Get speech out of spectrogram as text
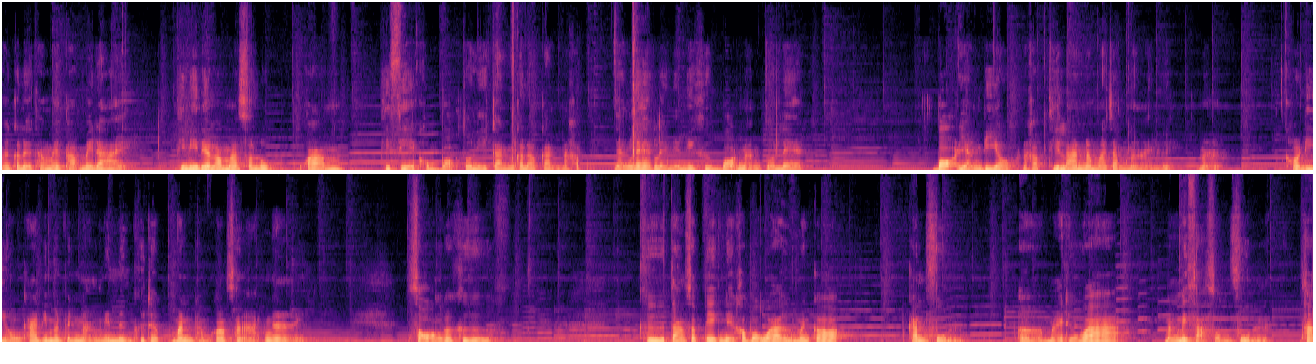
มันก็เลยทำให้พับไม่ได้ ทีนี้เดี๋ยวเรามาสรุปความพิเศษของเบาะตัวนี้กันก็แล้วกันนะครับ อย่างแรกเลยเนี่ยนี่คือเบาะหนังตัวแรก เบาะอย่างเดียวนะครับ ที่ร้านนำมาจำหน่ายเลยนะฮะ ข้อดีของการที่มันเป็นหนังในหนึ่งคือมันทำความสะอาดง่ายสองก็คือ คือตามสเปคเนี่ยเขาบอกว่าเออมันก็กันฝุ่นเออหมายถึงว่ามันไม่สะสมฝุ่นถ้า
